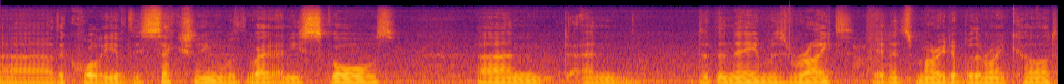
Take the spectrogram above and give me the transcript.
uh, the quality of the sectioning without any scores, and, and that the name is right and it's married up with the right card,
